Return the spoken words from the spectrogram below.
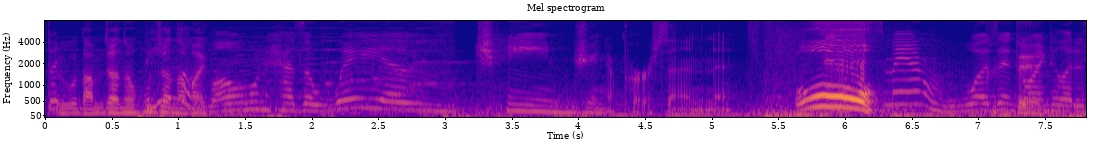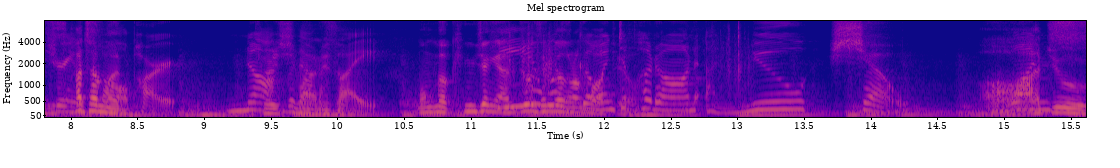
그리고 남자는 혼자 남아있고 오! 그때 사장은 결심합니다. 뭔가 굉장히 안 좋은 생각을 한 것 같아요. 어, 아주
